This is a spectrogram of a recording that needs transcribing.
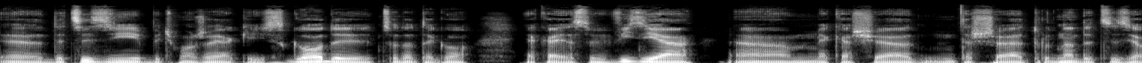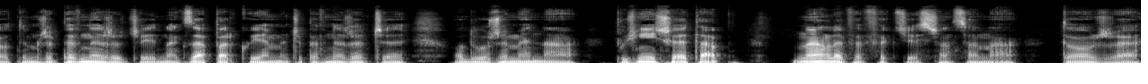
e, decyzji, być może jakiejś zgody co do tego, jaka jest wizja, jakaś e, też trudna decyzja o tym, że pewne rzeczy jednak zaparkujemy, czy pewne rzeczy odłożymy na późniejszy etap, no ale w efekcie jest szansa na to, że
